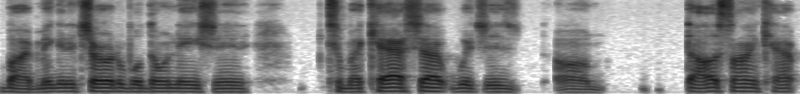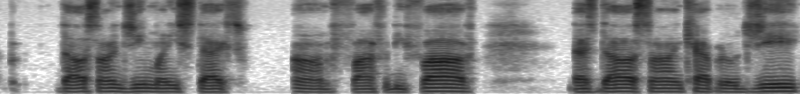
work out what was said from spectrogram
by making a charitable donation to my cash app, which is um, dollar sign cap dollar sign G money stackz um 555. That's dollar sign capital G,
